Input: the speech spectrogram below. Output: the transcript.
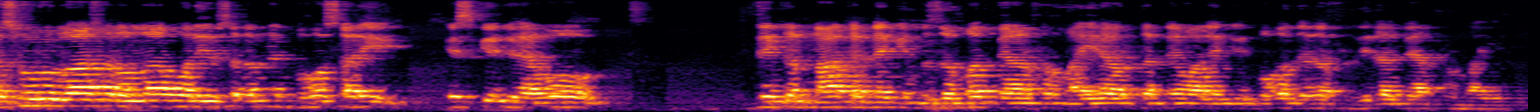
رسول اللہ صلی اللہ علیہ وسلم نے بہت ساری اس کی جو ہے وہ ذکر نہ کرنے کی مذمت بیان فرمائی ہے اور کرنے والے کی بہت زیادہ فضیلت بیان فرمائی ہے۔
